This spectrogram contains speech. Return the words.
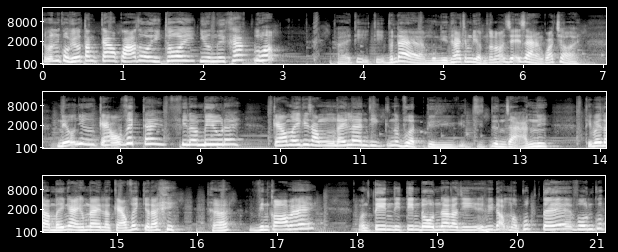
Nếu mà cổ phiếu tăng cao quá rồi thì thôi nhường người khác đúng không? Đấy, thì, thì vấn đề là 1.200 điểm tôi nói dễ dàng quá trời nếu như kéo Vic đây Philomil đây kéo mấy cái dòng đấy lên thì nó vượt thì, thì đơn giản đi. Thì bây giờ mấy ngày hôm nay là kéo Vic rồi đấy. Hả? Vincom ấy. Còn tin thì tin đồn ra là gì? Huy động ở quốc tế vốn quốc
